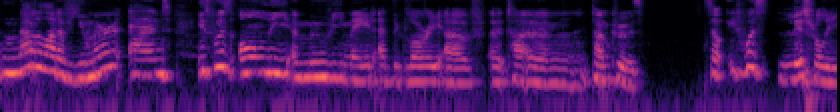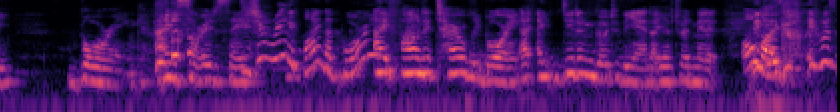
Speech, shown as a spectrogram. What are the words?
not a lot of humor, and it was only a movie made at the glory of uh, Tom, um, Tom Cruise. So it was literally boring. I'm sorry to say. Did you really find that boring? I found it terribly boring. I, I didn't go to the end. I have to admit it. Oh my god. It was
